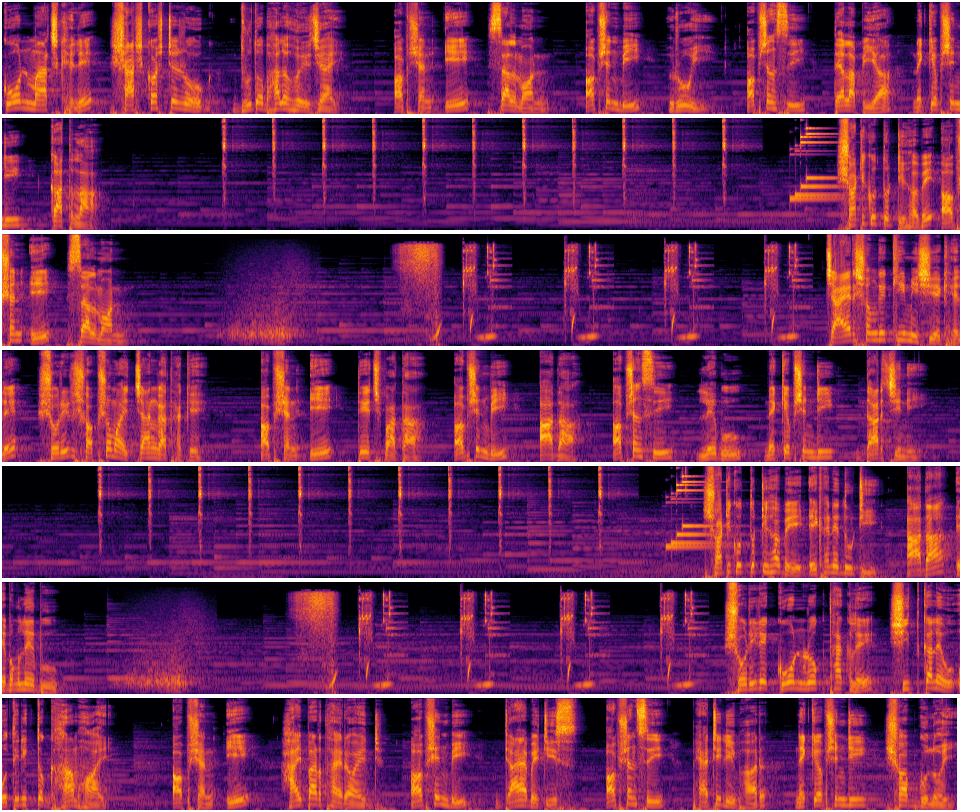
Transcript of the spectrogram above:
কোন মাছ খেলে শ্বাসকষ্টের রোগ দ্রুত ভালো হয়ে যায়? Option A, salmon. Option B, রুই। Option C, tilapia. নাকি অপশান ডি, কাতলা। সঠিক উত্তরটি হবে অপশান এ, স্যালমন। চায়ের সঙ্গে কি মিশিয়ে খেলে শরীর সবসময় চাঙ্গা থাকে? অপশান এ তেজপাতা। অপশান বি আদা। অপশান সি লেবু। নাকি অপশান ডি দারচিনি। সঠিক উত্তরটি হবে এখানে দুটি, আদা এবং লেবু। শরীরে কোন রোগ থাকলে শীতকালেও অতিরিক্ত ঘাম হয়? Option A, hyperthyroid. Option B, diabetes. Option C, fatty liver. নাকি অপশান ডি, সবগুলোই?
